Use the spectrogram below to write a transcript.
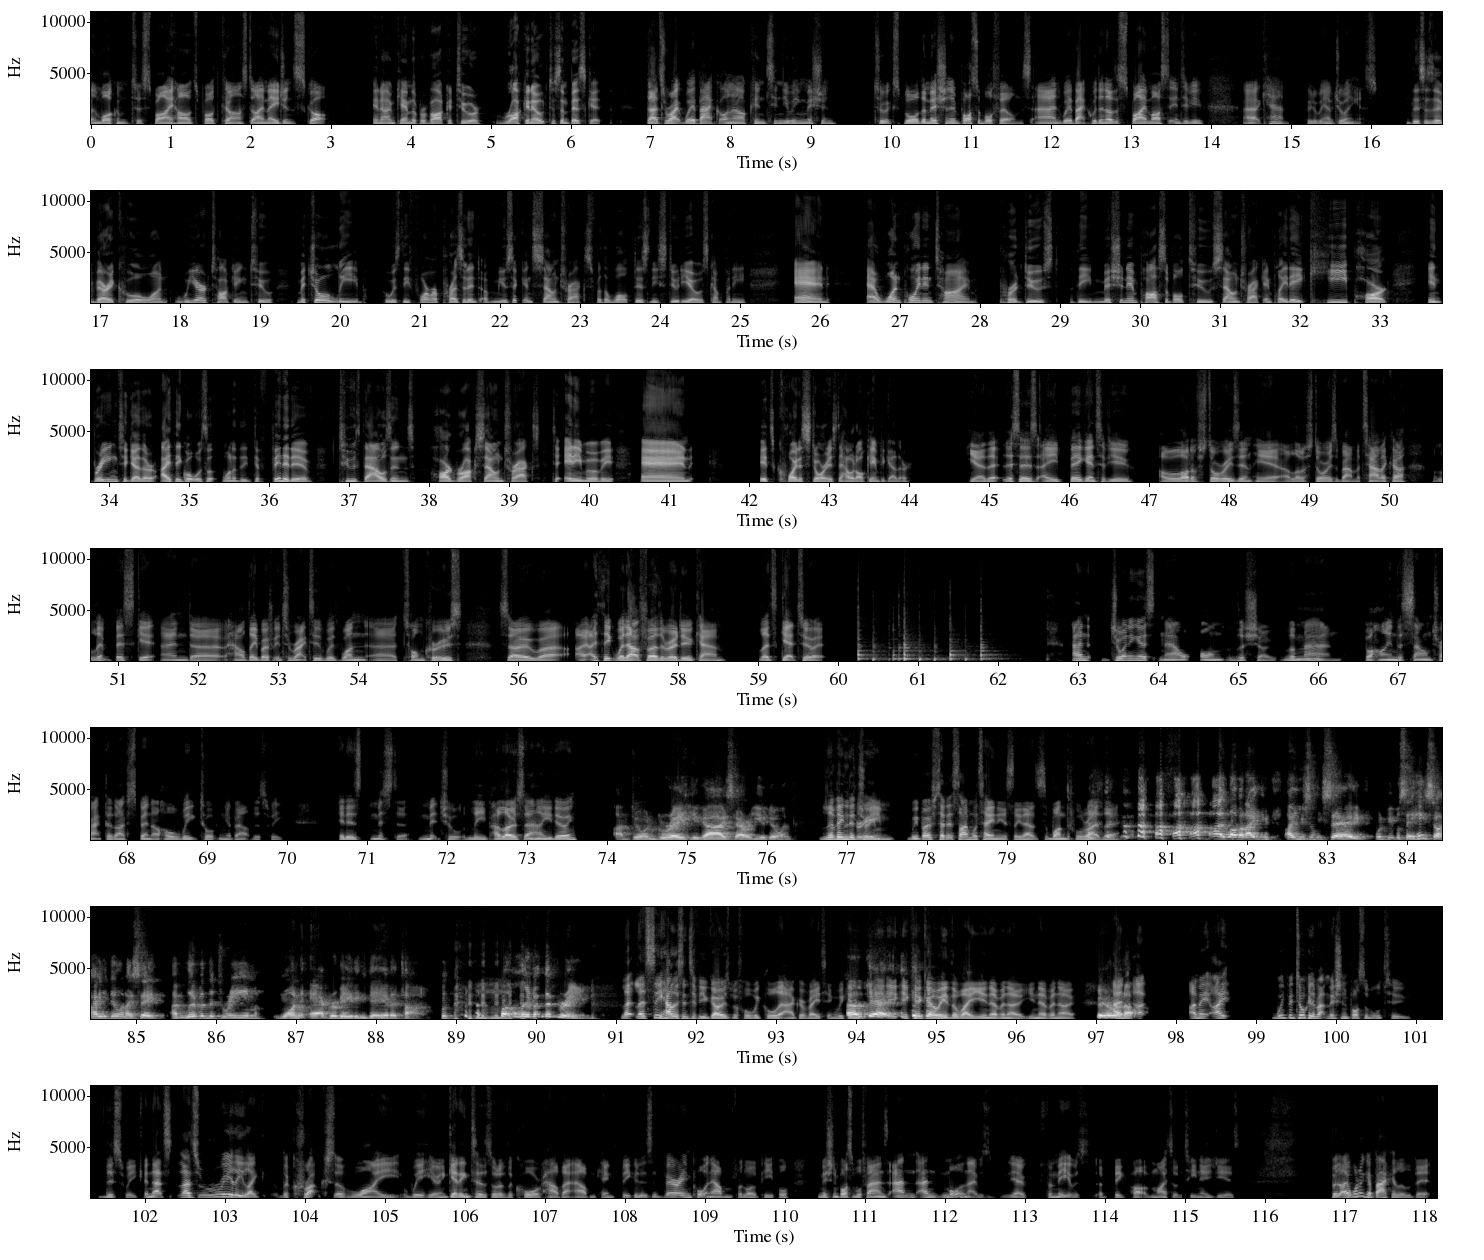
And welcome to SpyHards podcast. I'm Agent Scott. And I'm Cam the Provocateur, rocking out to some Bizkit. That's right, we're back on our continuing mission to explore the Mission Impossible films. And we're back with another SpyMaster interview. Uh, Cam, who do we have joining us? This is a very cool one. We are talking to Mitchell Leib, who is the former president of music and soundtracks for the Walt Disney Studios Company, and at one point in time produced the Mission Impossible 2 soundtrack and played a key part in bringing together, I think, what was one of the definitive 2000s hard rock soundtracks to any movie. And it's quite a story as to how it all came together. Yeah, th- this is a big interview. A lot of stories in here. A lot of stories about Metallica, Limp Bizkit, and uh, how they both interacted with one uh, Tom Cruise. So uh, I-, I think without further ado, Cam, let's get to it. And joining us now on the show, the man behind the soundtrack that I've spent a whole week talking about this week. It is Mr. Mitchell Leib. Hello, sir. How are you doing? I'm doing great, you guys. How are you doing? Living, Living the, the dream. dream. We both said it simultaneously. That's wonderful, right there. I love it. I I usually say when people say, "Hey, so how you doing?" I say, "I'm living the dream, one aggravating day at a time." mm. but living the dream. Let, let's see how this interview goes before we call it aggravating. We can, okay. it, it could go either way. You never know. You never know. Fair and, enough. Uh, I mean, I we've been talking about Mission Impossible 2 this week, and that's that's really like the crux of why we're here and getting to sort of the core of how that album came to be because it's a very important album for a lot of people, Mission Impossible fans, and and more than that, it was you know for me it was a big part of my sort of teenage years. But I want to go back a little bit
